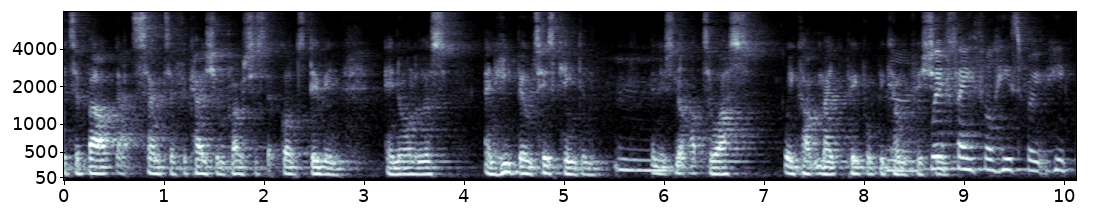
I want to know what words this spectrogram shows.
it's about that sanctification process that God's doing in all of us. And He builds His kingdom. And it's not up to us. We can't make people become No. We're faithful. He's fruit. He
